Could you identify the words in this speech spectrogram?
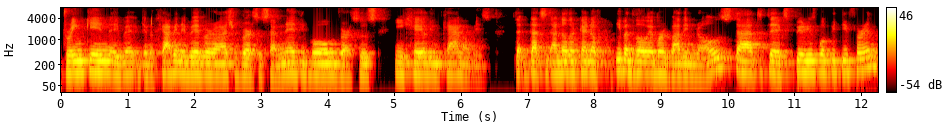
drinking a you know having a beverage versus an edible versus inhaling cannabis that, that's another kind of, even though everybody knows that the experience will be different,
